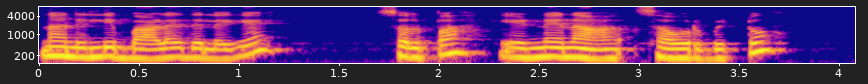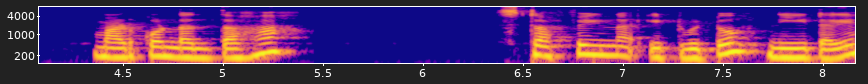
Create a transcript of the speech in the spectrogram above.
ನಾನಿಲ್ಲಿ ಬಾಳೆದೆಲೆಗೆ ಸ್ವಲ್ಪ ಎಣ್ಣೆನ ಸವರ್ಬಿಟ್ಟು ಮಾಡ್ಕೊಂಡಂತಹ ಸ್ಟಫಿಂಗ್ನ ಇಟ್ಬಿಟ್ಟು ನೀಟಾಗಿ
